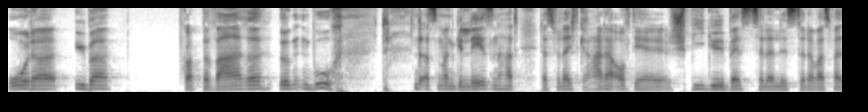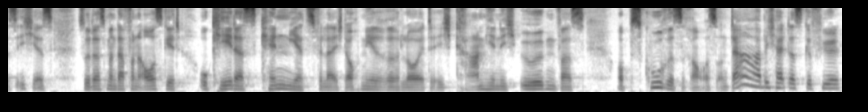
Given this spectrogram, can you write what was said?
oder über Gott bewahre, irgendein Buch, das man gelesen hat, das vielleicht gerade auf der Spiegel-Bestsellerliste oder was weiß ich ist, so dass man davon ausgeht, okay, das kennen jetzt vielleicht auch mehrere Leute. Ich kram hier nicht irgendwas Obskures raus. Und da habe ich halt das Gefühl,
